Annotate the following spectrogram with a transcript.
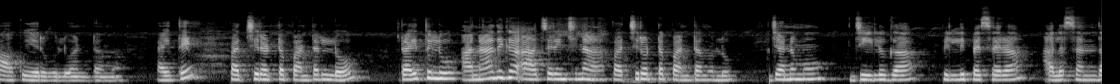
ఆకు ఎరువులు అంటాము. అయితే పచ్చి రొట్ట పంటల్లో రైతులు అనాదిగా ఆచరించిన పచ్చిరొట్ట పంటములు జనుము జీలుగా పిల్లి పెసర అలసంద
